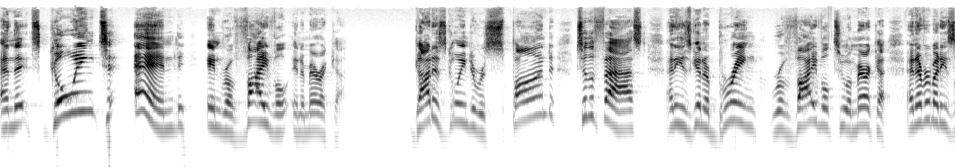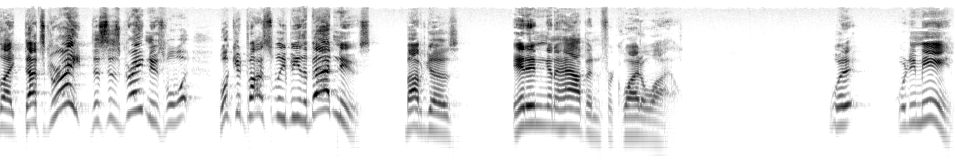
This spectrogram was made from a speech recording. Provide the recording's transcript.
And it's going to end in revival in America. God is going to respond to the fast and he's going to bring revival to America. And everybody's like, That's great. This is great news. Well, what, what could possibly be the bad news? Bob goes, It isn't going to happen for quite a while. What, what do you mean?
